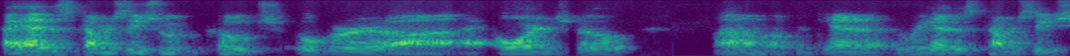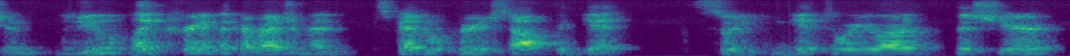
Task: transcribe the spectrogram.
I had this conversation with a coach over uh, at Orangeville um, up in Canada. We had this conversation. Did you like create like a regiment schedule for yourself to get so you can get to where you are this year?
